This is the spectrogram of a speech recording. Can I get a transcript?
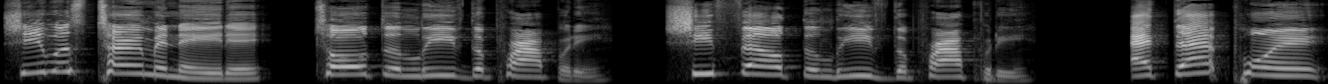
She was terminated, told to leave the property. She failed to leave the property. At that point,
